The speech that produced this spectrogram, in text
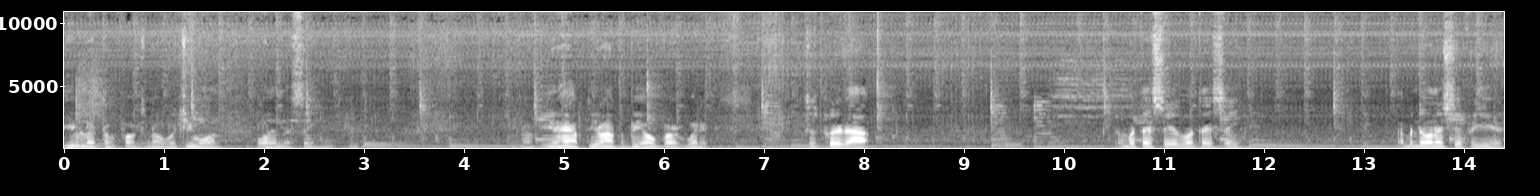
you let them folks know what you want want them to see. You know, you have you don't have to be overt with it. Just put it out, and what they see is what they see. I've been doing this shit for years.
